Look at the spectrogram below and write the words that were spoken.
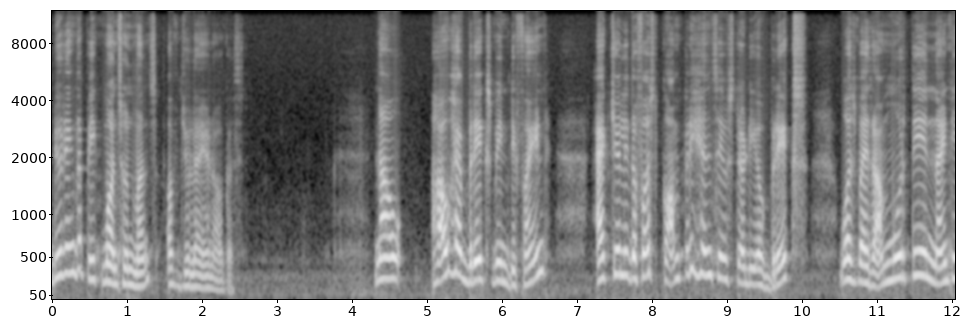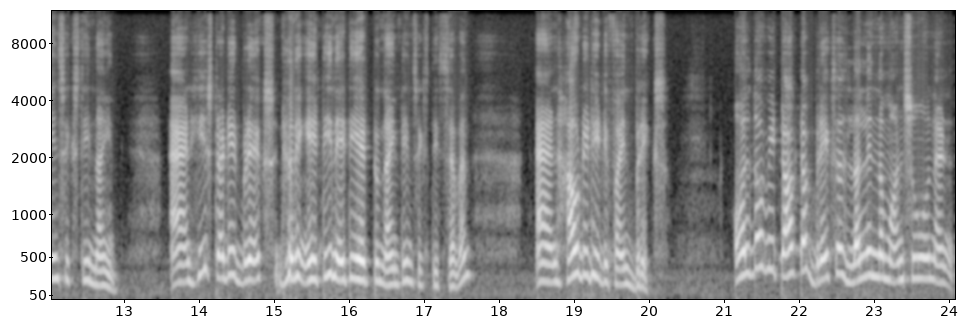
during the peak monsoon months of July and August. Now, how have breaks been defined? Actually, the first comprehensive study of breaks was by Ramamurthy in 1969 and he studied breaks during 1888 to 1967 and how did he define breaks? Although we talked of breaks as lull in the monsoon and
